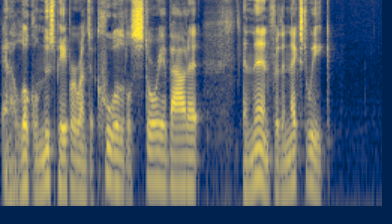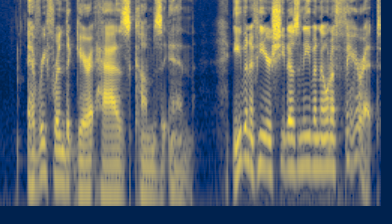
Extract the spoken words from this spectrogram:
and a local newspaper runs a cool little story about it. And then for the next week, every friend that Garrett has comes in, even if he or she doesn't even own a ferret.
